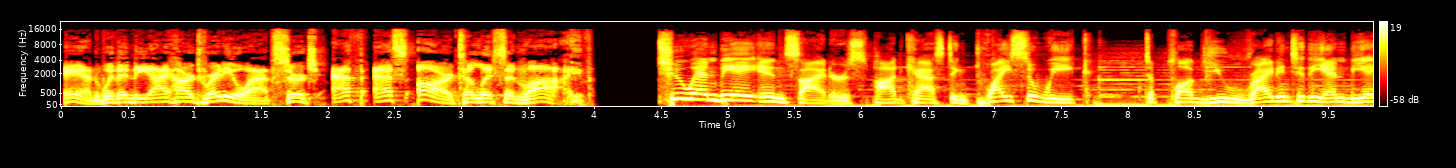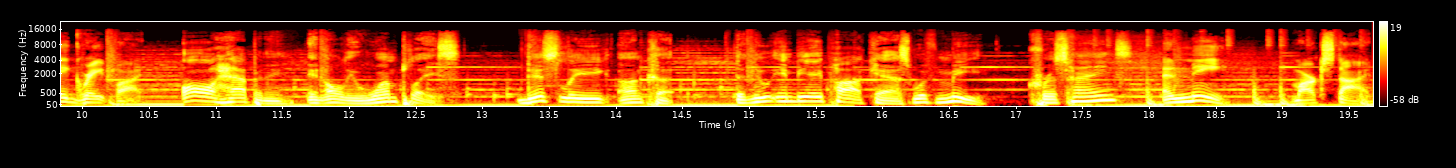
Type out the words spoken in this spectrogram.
And within the iHeartRadio app, search FSR to listen live. Two NBA insiders podcasting twice a week to plug you right into the NBA grapevine. All happening in only one place. This League Uncut, the new NBA podcast with me, Chris Haynes, and me, Mark Stein.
